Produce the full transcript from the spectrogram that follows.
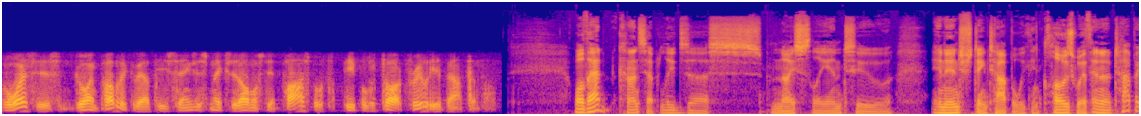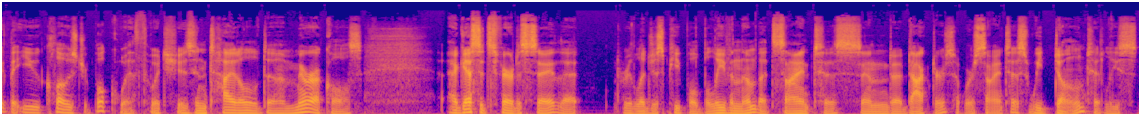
voices going public about these things just makes it almost impossible for people to talk freely about them. Well, that concept leads us nicely into an interesting topic we can close with, and a topic that you closed your book with, which is entitled uh, Miracles. I guess it's fair to say that religious people believe in them, but scientists and uh, doctors, we're scientists, we don't. At least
